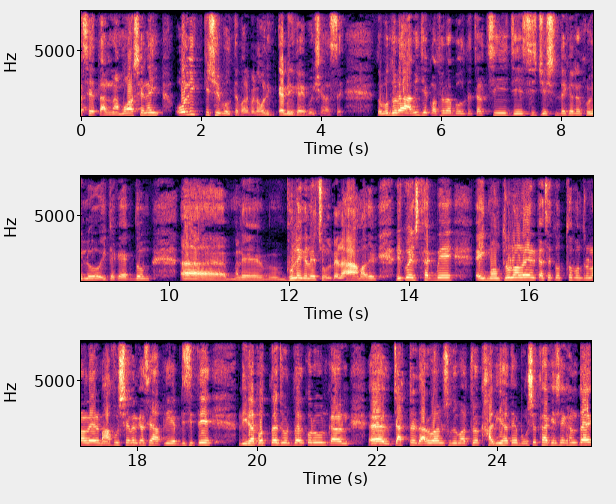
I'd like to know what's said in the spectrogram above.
আছে, তার নামও আসে নাই। অলিক কিছুই বলতে পারবে না, অলিক আমেরিকায় বসে আছে। তো বন্ধুরা, আমি যে কথাটা বলতে চাচ্ছি, যে সিচুয়েশন এখানে হইল, এটাকে একদম মানে ভুলে গেলে চলবে না। আমাদের রিকোয়েস্ট থাকবে, এই মন্ত্রণালয়ের কাছে, তথ্য মন্ত্রণালয়ের মাহফুজ সাহেবের কাছে আপনি এফডিসিতে নিরাপত্তা জোরদার করুন, কারণ চারটে দারোয়ান শুধুমাত্র খালি হাতে বসে থাকে সেখানটায়।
